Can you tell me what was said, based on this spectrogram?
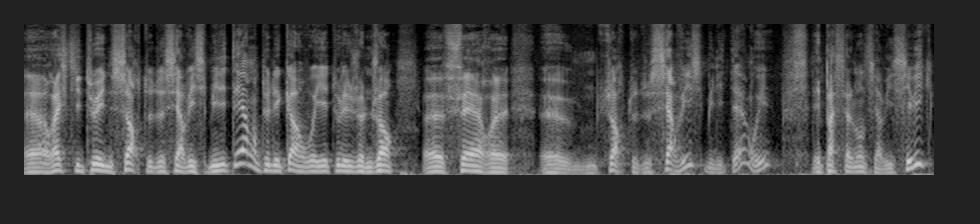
restituer une sorte de service militaire, en tous les cas envoyer tous les jeunes gens faire une sorte de service militaire, oui, et pas seulement de service civique.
